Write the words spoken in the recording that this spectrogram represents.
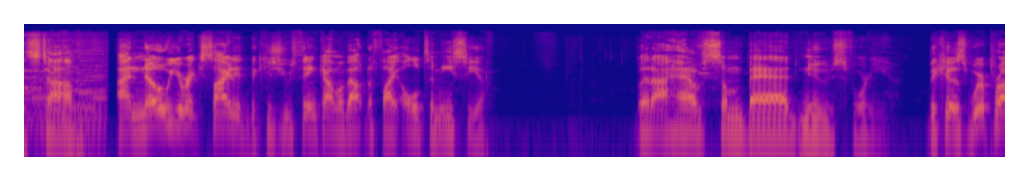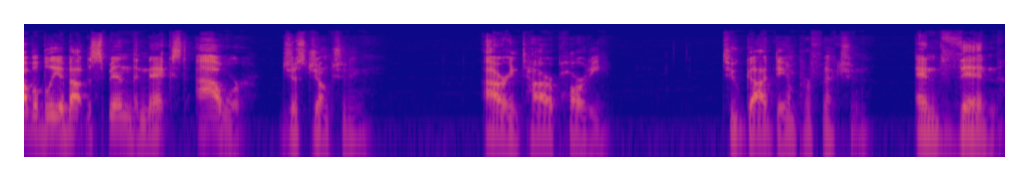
It's time. I know you're excited because you think I'm about to fight Ultimecia. But I have some bad news for you. Because we're probably about to spend the next hour just junctioning our entire party to goddamn perfection. And then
